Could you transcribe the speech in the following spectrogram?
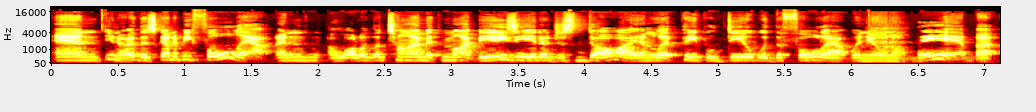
And, you know, there's going to be fallout. And a lot of the time it might be easier to just die and let people deal with the fallout when you're not there. But,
